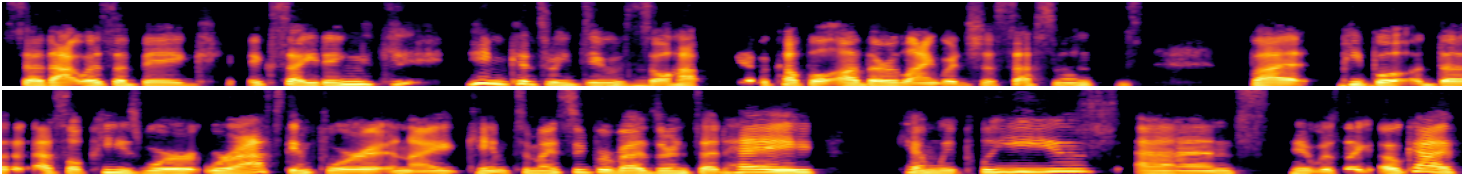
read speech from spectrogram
So that was a big, exciting thing because we do mm-hmm. still have to have a couple other language assessments. But people, the SLPs were were asking for it, and I came to my supervisor and said, "Hey, can we please?" And it was like, "Okay."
